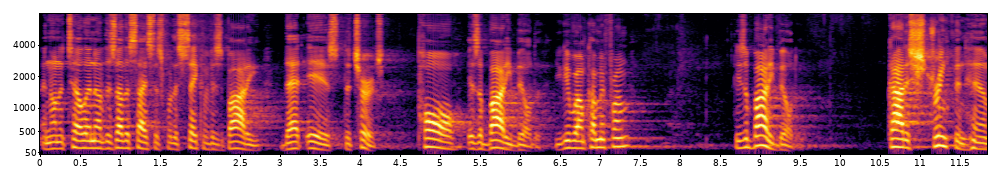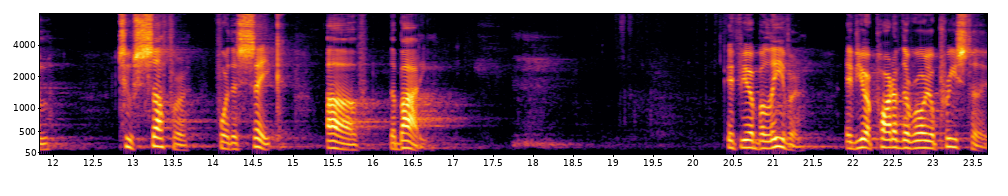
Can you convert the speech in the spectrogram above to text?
And on the tail end of this other side says, For the sake of his body, that is the church. Paul is a bodybuilder. You get where I'm coming from? He's a bodybuilder. God has strengthened him to suffer for the sake of the body. If you're a believer, if you're a part of the royal priesthood,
